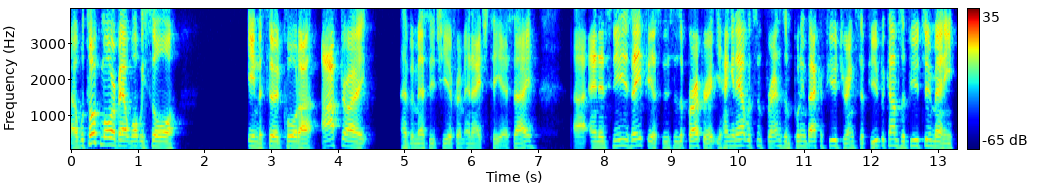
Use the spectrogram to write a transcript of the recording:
Uh, we'll talk more about what we saw in the third quarter after I have a message here from NHTSA. Uh, and it's New Year's Eve here, so this is appropriate. You're hanging out with some friends and putting back a few drinks. A few becomes a few too many.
